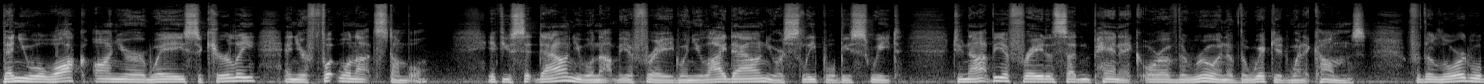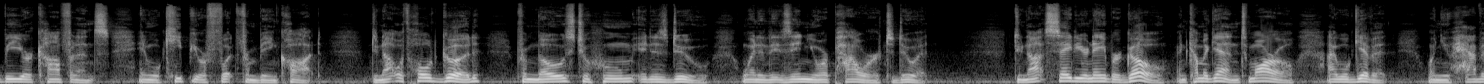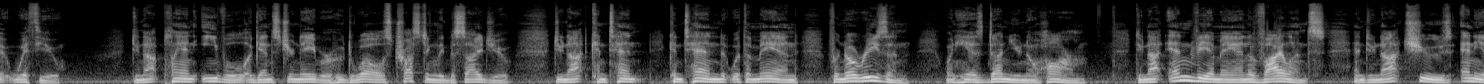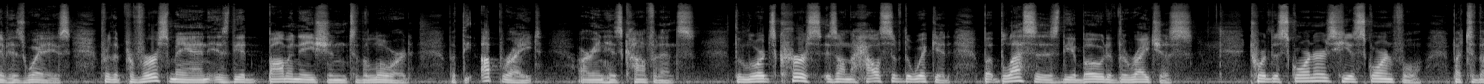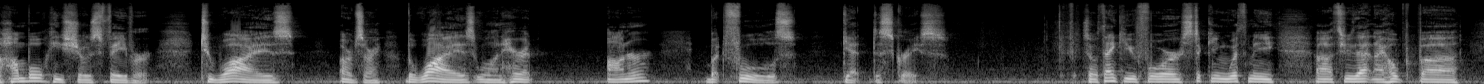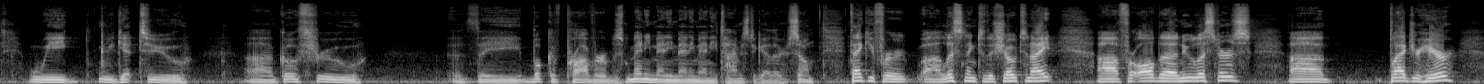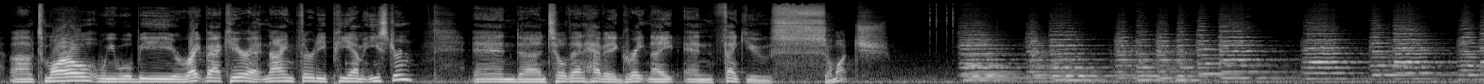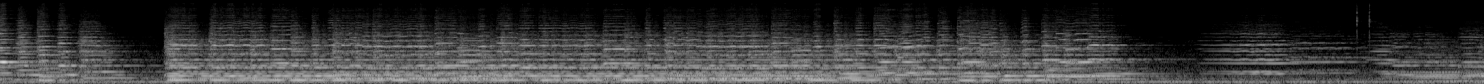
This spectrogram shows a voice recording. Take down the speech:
Then you will walk on your way securely, and your foot will not stumble. If you sit down, you will not be afraid. When you lie down, your sleep will be sweet. Do not be afraid of sudden panic or of the ruin of the wicked when it comes, for the Lord will be your confidence and will keep your foot from being caught. Do not withhold good from those to whom it is due when it is in your power to do it. Do not say to your neighbor, Go and come again tomorrow, I will give it, when you have it with you. Do not plan evil against your neighbor who dwells trustingly beside you. Do not content, contend with a man for no reason when he has done you no harm. Do not envy a man of violence, and do not choose any of his ways, for the perverse man is the abomination to the Lord, but the upright are in his confidence. The Lord's curse is on the house of the wicked, but blesses the abode of the righteous. Toward the scorners he is scornful, but to the humble he shows favor. To wise, or I'm sorry, the wise will inherit honor, but fools get disgrace. So thank you for sticking with me uh, through that, and I hope uh, we we get to uh, go through the book of Proverbs many, many, many, many times together. So, thank you for uh, listening to the show tonight. Uh, for all the new listeners, uh, glad you're here. Uh, tomorrow we will be right back here at 9:30 p.m. Eastern. And uh, until then, have a great night and thank you so much.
